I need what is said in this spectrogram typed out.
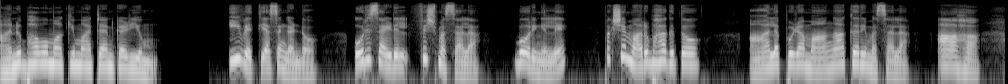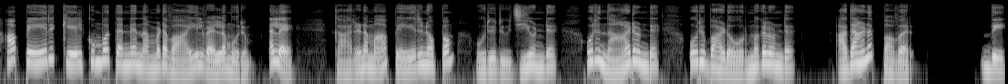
അനുഭവമാക്കി മാറ്റാൻ കഴിയും. ഈ വ്യത്യാസം കണ്ടോ? ഒരു സൈഡിൽ ഫിഷ് മസാല. ബോറിംഗ് അല്ലേ? പക്ഷെ മറുഭാഗത്തോ? ആലപ്പുഴ മാങ്ങാക്കറി മസാല. ആഹാ ആ പേര് കേൾക്കുമ്പോൾ തന്നെ നമ്മുടെ വായിൽ വെള്ളമൂരും അല്ലേ? കാരണം ആ പേരിനൊപ്പം ഒരു രുചിയുണ്ട് ഒരു നാടുണ്ട് ഒരുപാട് ഓർമ്മകളുണ്ട്. അതാണ് പവർ. ദേ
